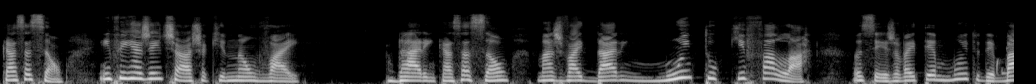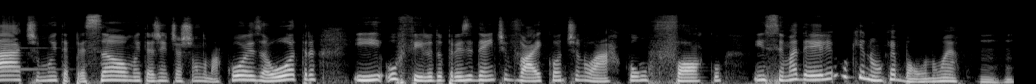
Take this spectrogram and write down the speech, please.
cassação. Enfim, a gente acha que não vai dar em cassação, mas vai dar em muito que falar. Ou seja, vai ter muito debate, muita pressão, muita gente achando uma coisa, outra, e o filho do presidente vai continuar com o foco em cima dele, o que nunca é bom, não é? Uhum.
